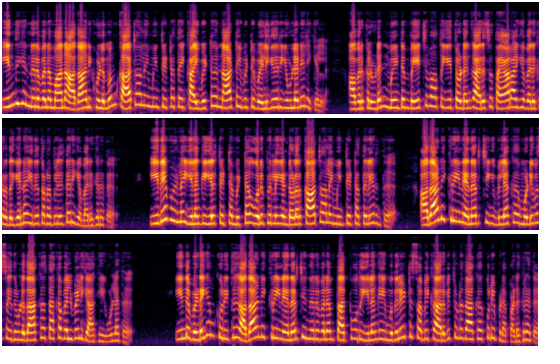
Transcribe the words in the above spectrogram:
இந்திய நிறுவனமான அதானி குழுமம் காற்றாலை மின் திட்டத்தை கைவிட்டு நாட்டை விட்டு வெளியேறியுள்ள நிலையில் அவர்களுடன் மீண்டும் பேச்சுவார்த்தையை தொடங்க அரசு தயாராகி வருகிறது என இது தொடர்பில் தெரிய வருகிறது. இதேவேளை இலங்கையில் திட்டமிட்ட ஒரு பில்லியன் டாலர் காற்றாலை மின் திட்டத்திலிருந்து அதானி கிரீன் எனர்ஜி விலக முடிவு செய்துள்ளதாக தகவல் வெளியாகியுள்ளது. இந்த விடயம் குறித்து அதானி கிரீன் எனர்ஜி நிறுவனம் தற்போது இலங்கை முதலீட்டு சபைக்கு அறிவித்துள்ளதாக குறிப்பிடப்படுகிறது.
